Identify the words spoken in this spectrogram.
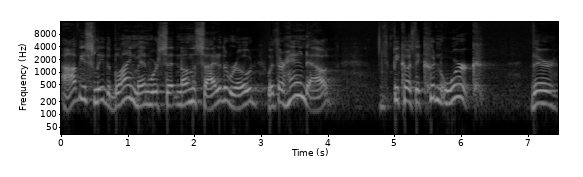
Obviously the blind men were sitting on the side of the road with their hand out because they couldn't work. They're,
